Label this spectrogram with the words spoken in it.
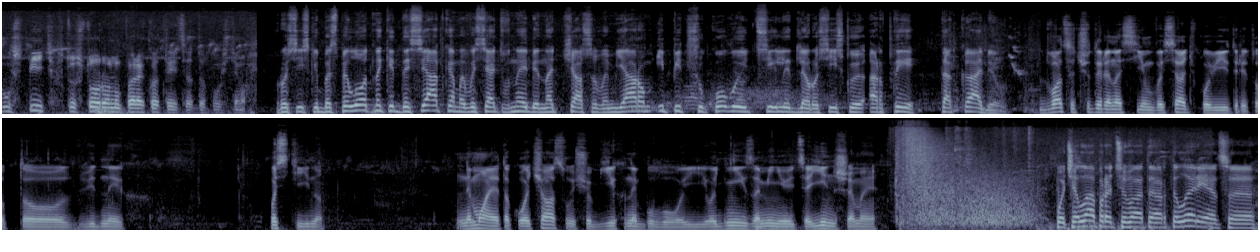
успіти в ту сторону перекотитися, допустимо. Російські безпілотники десятками висять в небі над часовим яром і підшуковують цілі для російської арти та кабів. 24 на 7 висять в повітрі, тобто від них постійно. Немає такого часу, щоб їх не було. І одні замінюються іншими. Почала працювати артилерія. Це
